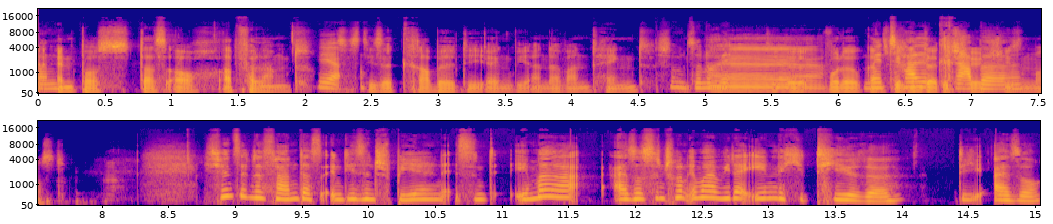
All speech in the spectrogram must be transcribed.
verloren. Endboss das auch abverlangt. Ja. Das ist diese Krabbe, die irgendwie an der Wand hängt, Stimmt, so eine ja, die wo du ganz viel hinter dich schießen musst. Ich finde es interessant, dass in diesen Spielen es sind immer, also es sind schon immer wieder ähnliche Tiere. Die, also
